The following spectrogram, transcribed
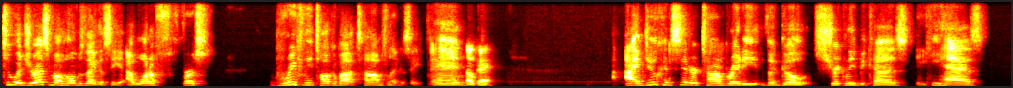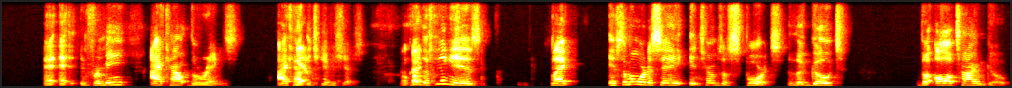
to address Mahomes' legacy, I want to first briefly talk about Tom's legacy. And okay. I do consider Tom Brady the GOAT strictly because he has, and for me, I count the rings, I count yeah. the championships. Okay. But the thing is, like, if someone were to say in terms of sports, the GOAT, the all time GOAT,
